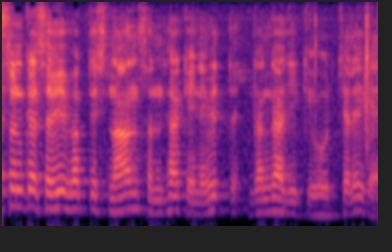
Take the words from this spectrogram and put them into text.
सुनकर सभी भक्त स्नान संध्या के निमित्त गंगा जी की ओर चले गए।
